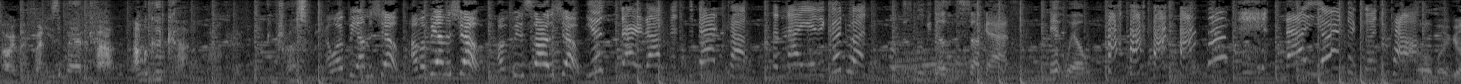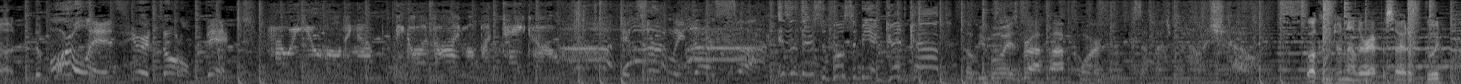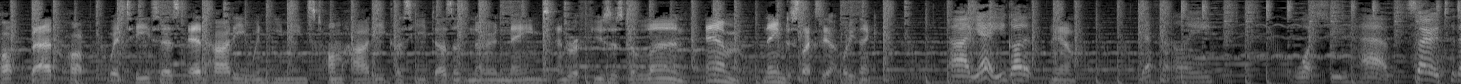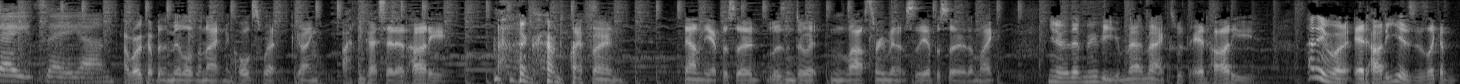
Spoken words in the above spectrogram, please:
Sorry, my friend. He's a bad cop. I'm a good cop. Okay, you can trust me. I want to be on the show. I'm gonna be on the show. I'm gonna be the star of the show. You started off as the bad cop, and now you're the good one. Hope this movie doesn't suck ass. It will. now you're the good cop. Oh my god. The moral is, you're a total bitch. How are you holding up? Because I'm a potato. Ah, it certainly does suck. Isn't there supposed to be a good cop? Hope you boys brought popcorn, because I'm about to put on a show. Welcome to another episode of Good Pop, Bad Pop, where T says Ed Hardy when he means Tom Hardy because he doesn't know names and refuses to learn. M, name dyslexia. What do you think? Uh, yeah, you got it. Yeah. Definitely what you have. So today it's a um, I woke up in the middle of the night in a cold sweat going, I think I said Ed Hardy. I grabbed my phone, found the episode, listened to it, and the last three minutes of the episode, I'm like, you know, that movie, Mad Max with Ed Hardy. I don't even know what Ed Hardy is. It's like a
